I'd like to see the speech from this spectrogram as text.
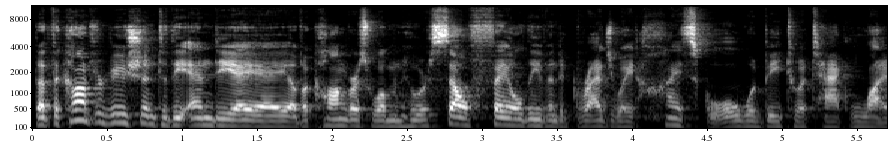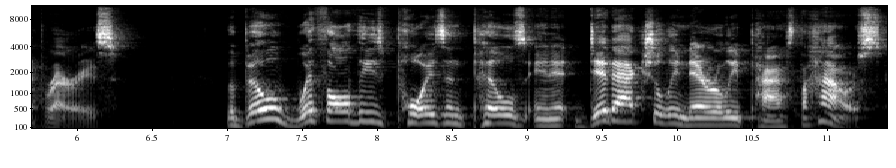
that the contribution to the NDAA of a congresswoman who herself failed even to graduate high school would be to attack libraries. The bill, with all these poison pills in it, did actually narrowly pass the House,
